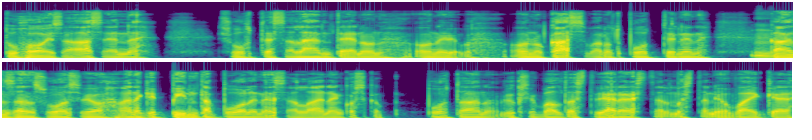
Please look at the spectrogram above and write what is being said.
tuhoisa asenne suhteessa länteen on, on, on kasvanut Putinin mm. kansansuosio, ainakin pintapuolinen sellainen, koska puhutaan yksinvaltaisesta järjestelmästä, niin on vaikea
